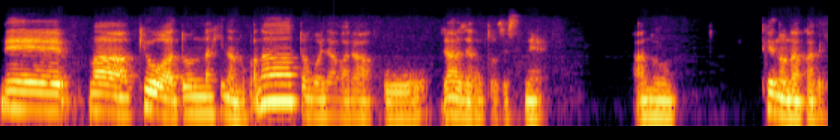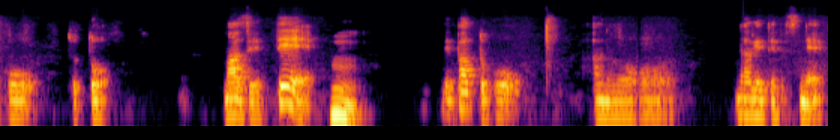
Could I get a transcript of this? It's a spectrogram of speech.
で、まあ、今日はどんな日なのかなと思いながら、こう、じゃらじゃらとですね、あの、手の中でこう、ちょっと混ぜて、うん。で、パッとこう、あの、投げてですね、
